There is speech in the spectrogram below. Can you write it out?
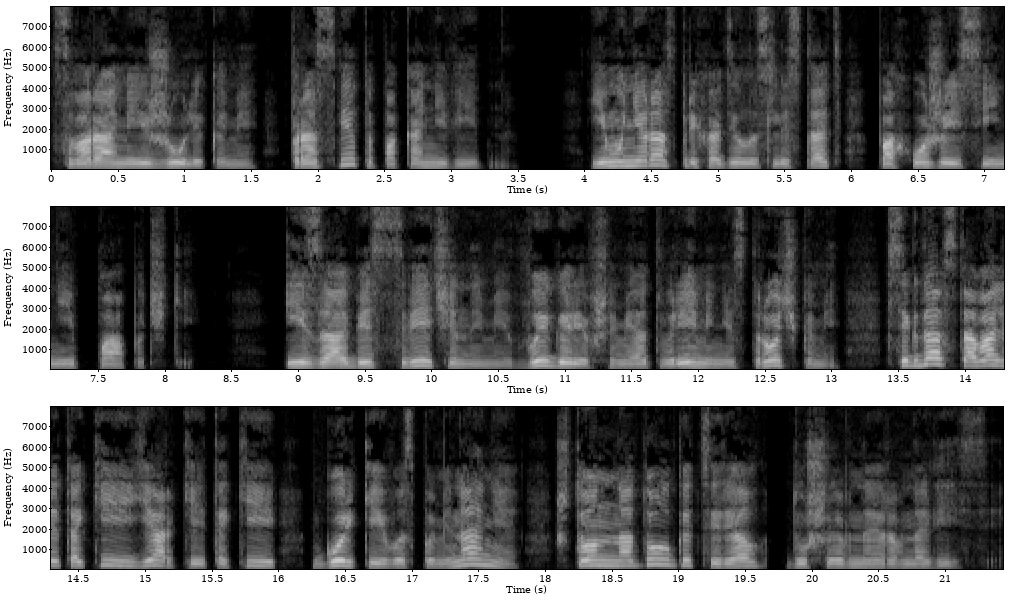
с ворами и жуликами, просвета пока не видно. Ему не раз приходилось листать похожие синие папочки. И за обесцвеченными, выгоревшими от времени строчками всегда вставали такие яркие, такие горькие воспоминания, что он надолго терял душевное равновесие.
